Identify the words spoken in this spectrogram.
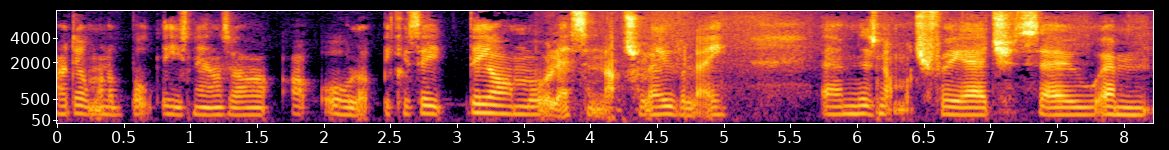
I don't want to bulk these nails all, all up because they, they are more or less a natural overlay. Um, there's not much free edge, so um,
